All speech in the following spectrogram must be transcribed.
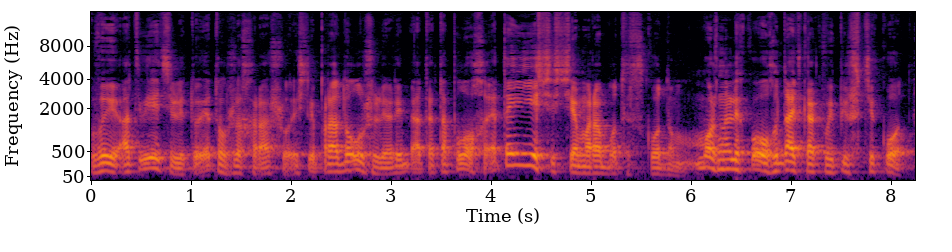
вы ответили, то это уже хорошо. Если продолжили, ребят, это плохо. Это и есть система работы с кодом. Можно легко угадать, как вы пишете код.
